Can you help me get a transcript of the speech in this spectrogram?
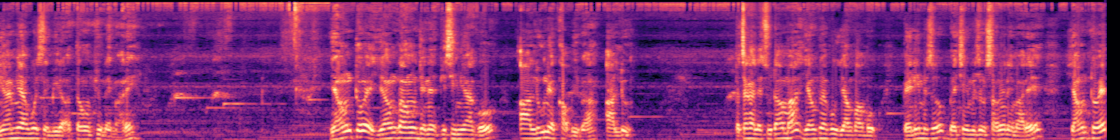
များများဝတ်ဆင်ပြီးတော့အသုံးပြုနိုင်ပါတယ်ရောင်းထွက်ရောင်းကောင်းခြင်းတဲ့ပစ္စည်းများကိုအာလူးနဲ့ခောက်ပြီးပါအာလူးပါဇက်ကလည်းဆူတောင်းမှာရောင်းထွက်ဖို့ရောင်းကောင်းဖို့ဘယ်နည်းမဆိုဘယ်ချိန်မဆိုဆောင်ရွက်နိုင်ပါတယ်ရောင်းထွက်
